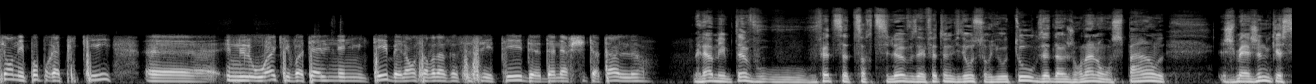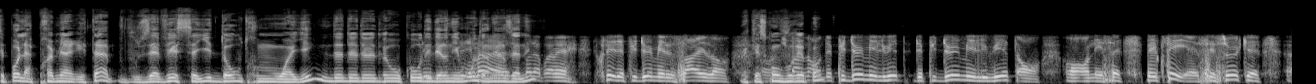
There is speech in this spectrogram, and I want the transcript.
si on n'est pas pour appliquer euh, une loi qui est votée à l'unanimité, ben là, on s'en va dans une société d'anarchie totale. Mais là, en même temps, vous, vous faites cette sortie-là, vous avez fait une vidéo sur YouTube, vous êtes dans le journal, on se parle J'imagine que c'est pas la première étape. Vous avez essayé d'autres moyens de, de, de, au cours des derniers mois, dernières années? Écoutez, depuis 2016, on, qu'est-ce qu'on vous répond? Depuis 2008, depuis 2008, on, on, essaie. Ben écoutez, euh, c'est sûr que euh,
